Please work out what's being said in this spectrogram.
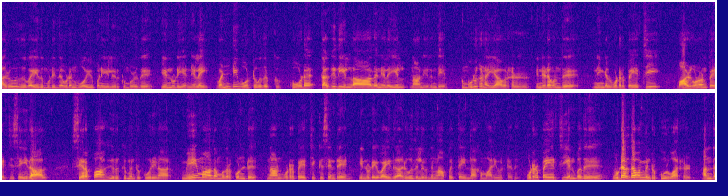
அறுபது வயது முடிந்தவுடன் ஓய்வு பணியில் இருக்கும் பொழுது என்னுடைய நிலை வண்டி ஓட்டுவதற்கு கூட தகுதியில்லாத நிலையில் நான் இருந்தேன். முருகன் ஐயா அவர்கள் என்னிடம் வந்து நீங்கள் உடற்பயிற்சி வாழ்குணன் பயிற்சி செய்தால் சிறப்பாக இருக்கும் என்று கூறினார். மே மாதம் முதற்கொண்டு நான் உடற்பயிற்சிக்கு சென்றேன். என்னுடைய வயது அறுபதிலிருந்து நாற்பத்தைந்தாக மாறிவிட்டது. உடற்பயிற்சி என்பது உடல் தவம் என்று கூறுவார்கள். அந்த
